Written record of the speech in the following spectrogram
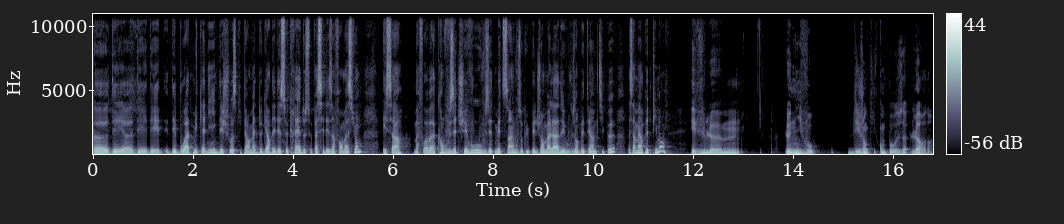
euh, des, euh, des, des- des boîtes mécaniques, des choses qui permettent de garder des secrets, de se passer des informations. Et ça, ma foi, bah, quand vous êtes chez vous, vous êtes médecin, vous vous occupez de gens malades et vous vous embêtez un petit peu, bah, ça met un peu de piment. Et vu le, le niveau des gens qui composent l'ordre,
